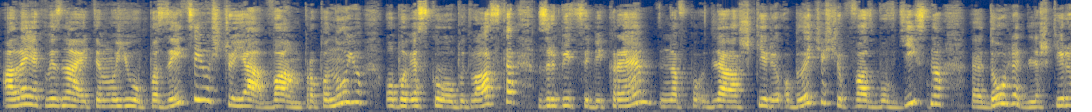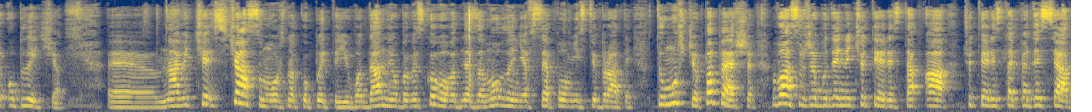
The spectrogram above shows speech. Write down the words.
Але як ви знаєте мою позицію, що я вам пропоную, обов'язково, будь ласка, зробіть собі крем для шкіри обличчя, щоб у вас був дійсно е, догляд для шкіри обличчя. Е, Навіть з часу можна купити його, да? не обов'язково в одне замовлення все повністю брати. Тому що, по-перше, у вас вже буде не 400, а 450-500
